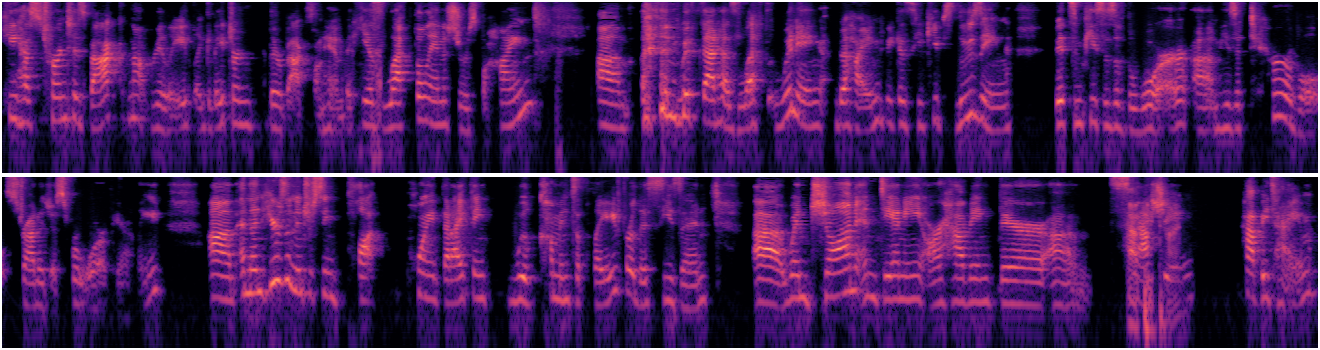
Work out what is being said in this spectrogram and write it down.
He has turned his back, not really, like they turned their backs on him, but he has left the Lannisters behind. Um, and with that, has left winning behind because he keeps losing bits and pieces of the war. Um, he's a terrible strategist for war, apparently. Um, and then here's an interesting plot point that I think will come into play for this season. Uh, when Jon and Dany are having their um, Happy smashing time. happy time,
